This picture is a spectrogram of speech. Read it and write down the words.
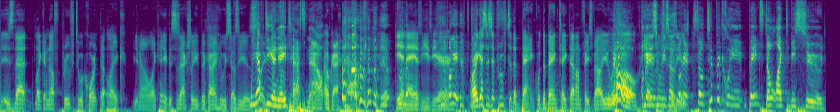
is that like enough proof to a court that like you know like hey, this is actually the guy who he says he is? We have like, DNA tests now. Okay. DNA is easier. Okay. or I guess is it proof to the bank? Would the bank take that on face value? Like, No. oh, he okay. is who he says he okay. is. So typically, banks don't like to be sued,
